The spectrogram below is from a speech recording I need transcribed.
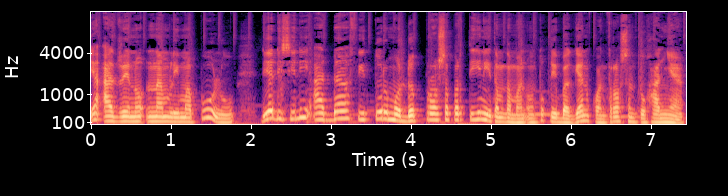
ya Adreno 650, dia di sini ada fitur mode Pro seperti ini, teman-teman, untuk di bagian kontrol sentuhannya.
